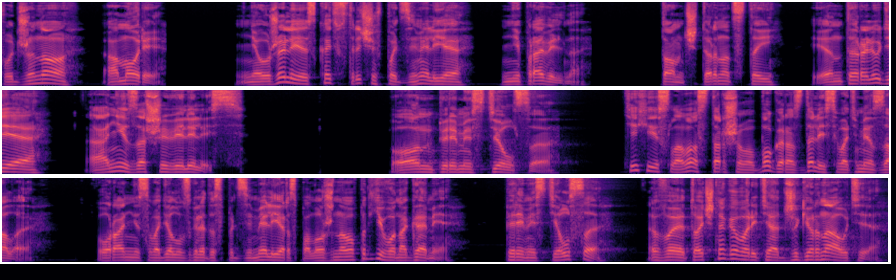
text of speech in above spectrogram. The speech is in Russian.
Фуджино, Амори. Неужели искать встречи в подземелье неправильно? Том 14. Интерлюдия. Они зашевелились. «Он переместился». Тихие слова старшего бога раздались во тьме зала. Уран не сводил взгляда с подземелья, расположенного под его ногами. «Переместился? Вы точно говорите о Джиггернауте?»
